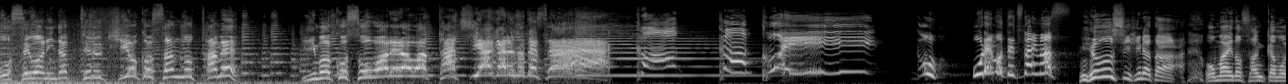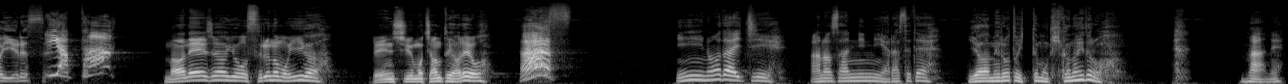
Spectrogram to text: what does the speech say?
お世話になってる清子さんのため今こそ我らは立ち上がるのです俺も手伝います。よしひなた。お前の参加も許す。やったマネージャー業するのもいいが練習もちゃんとやれよ。あっすいいの大地。あの3人にやらせて。やめろと言っても聞かないだろ。まあね。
